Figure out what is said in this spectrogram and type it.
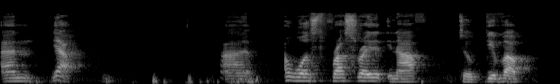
And yeah I, I was frustrated enough to give up.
